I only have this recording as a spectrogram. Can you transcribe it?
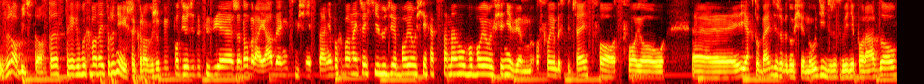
zrobić to. To jest tak jakby chyba najtrudniejszy krok, żeby podjąć decyzję, że dobra, jadę, nic mi się nie stanie, bo chyba najczęściej ludzie boją się jechać samemu, bo boją się, nie wiem, o swoje bezpieczeństwo, o swoją, e, jak to będzie, że będą się nudzić, że sobie nie poradzą,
